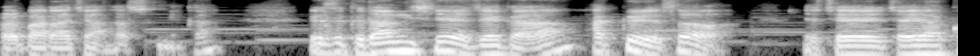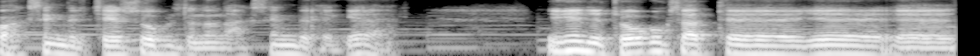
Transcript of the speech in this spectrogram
발발하지 않았습니까? 그래서 그 당시에 제가 학교에서 제 저희 학교 학생들 제 수업을 듣는 학생들에게 이게 이제 조국 사태의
